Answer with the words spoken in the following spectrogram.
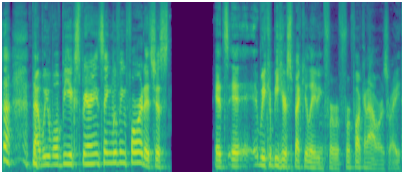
that we will be experiencing moving forward. It's just, it's, it, we could be here speculating for for fucking hours, right?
